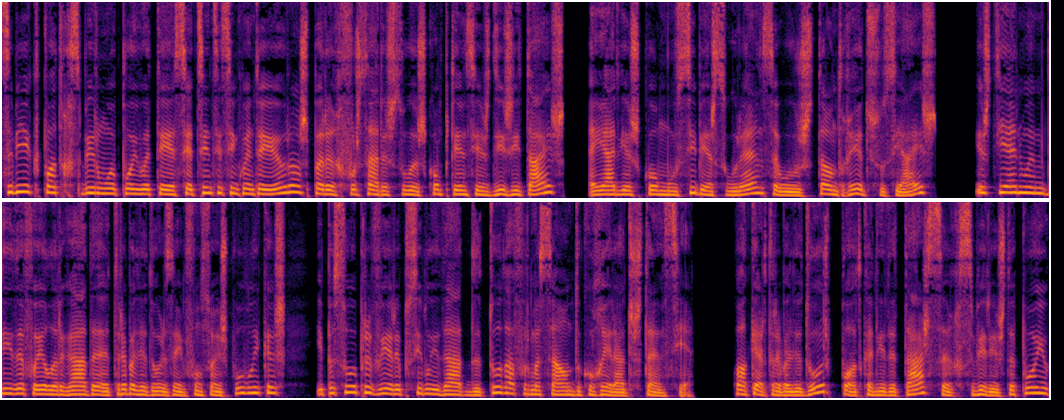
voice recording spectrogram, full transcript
Sabia que pode receber um apoio até 750 euros para reforçar as suas competências digitais em áreas como cibersegurança ou gestão de redes sociais? Este ano, a medida foi alargada a trabalhadores em funções públicas e passou a prever a possibilidade de toda a formação decorrer à distância. Qualquer trabalhador pode candidatar-se a receber este apoio,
